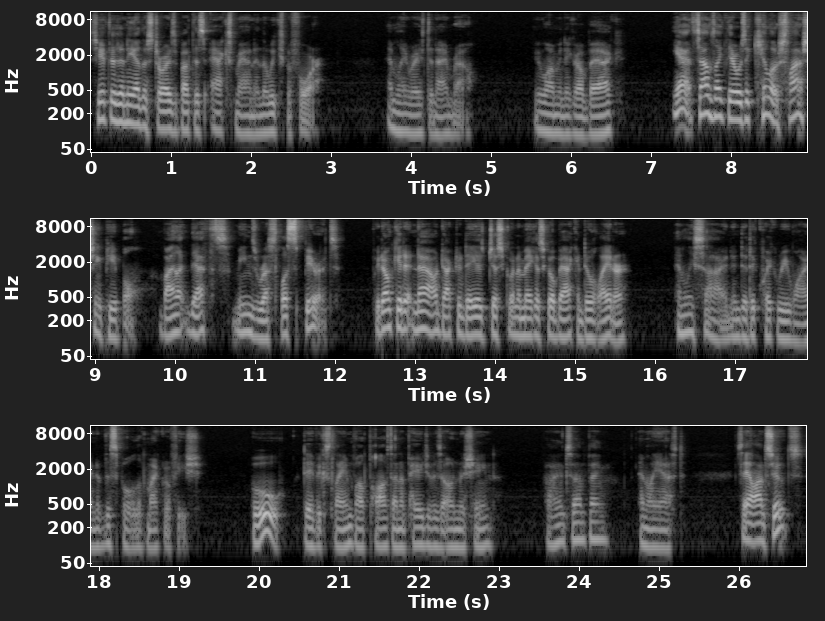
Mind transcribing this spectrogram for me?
See if there's any other stories about this Axeman in the weeks before. Emily raised an eyebrow. You want me to go back? Yeah, it sounds like there was a killer slashing people. Violent deaths means restless spirits. If we don't get it now, Dr. Daye is just going to make us go back and do it later. Emily sighed and did a quick rewind of the spool of microfiche. Ooh, Dave exclaimed while paused on a page of his own machine. Find something? Emily asked. Sale on suits.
